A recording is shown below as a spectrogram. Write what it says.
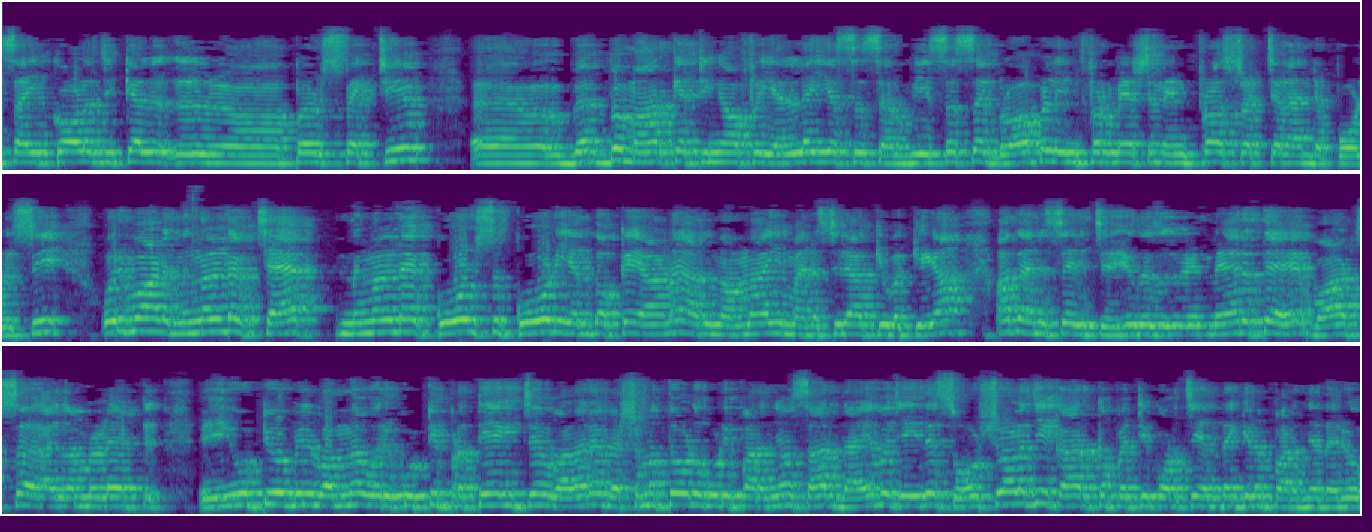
psychological perspective web marketing of L I S services global information infrastructure and policy ഒരുപാട് നിങ്ങളുടെ ചാറ്റ് നിങ്ങളുടെ കോഴ്സ് കോഡ് എന്തൊക്കെയാണ് അത് നന്നായി മനസ്സിലാക്കി വെക്കുക. അതനുസരിച്ച് ഇത് നേരത്തെ വാട്സ് നമ്മളുടെ യൂട്യൂബിൽ വന്ന ഒരു കുട്ടി പ്രത്യേകിച്ച് വളരെ വിഷമത്തോടു കൂടി പറഞ്ഞു സാർ ദയവ് ചെയ്ത് സോഷ്യോളജിക്കാർക്ക് പറ്റി കുറച്ച് എന്തെങ്കിലും പറഞ്ഞു തരൂ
